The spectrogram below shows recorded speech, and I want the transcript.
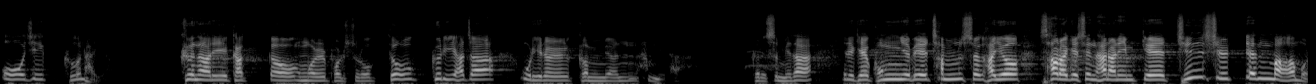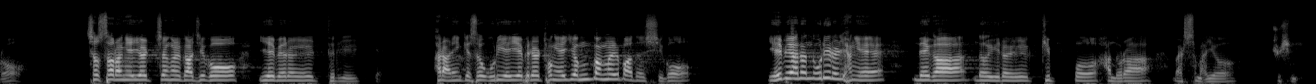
오직 근하여 그날이 가까움을 볼수록 더욱 그리하자 우리를 건면합니다. 그렇습니다. 이렇게 공예배에 참석하여 살아계신 하나님께 진실된 마음으로 첫사랑의 열정을 가지고 예배를 드릴 때 하나님께서 우리의 예배를 통해 영광을 받으시고 예배하는 우리를 향해 내가 너희를 기뻐하노라 말씀하여 주십니다.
